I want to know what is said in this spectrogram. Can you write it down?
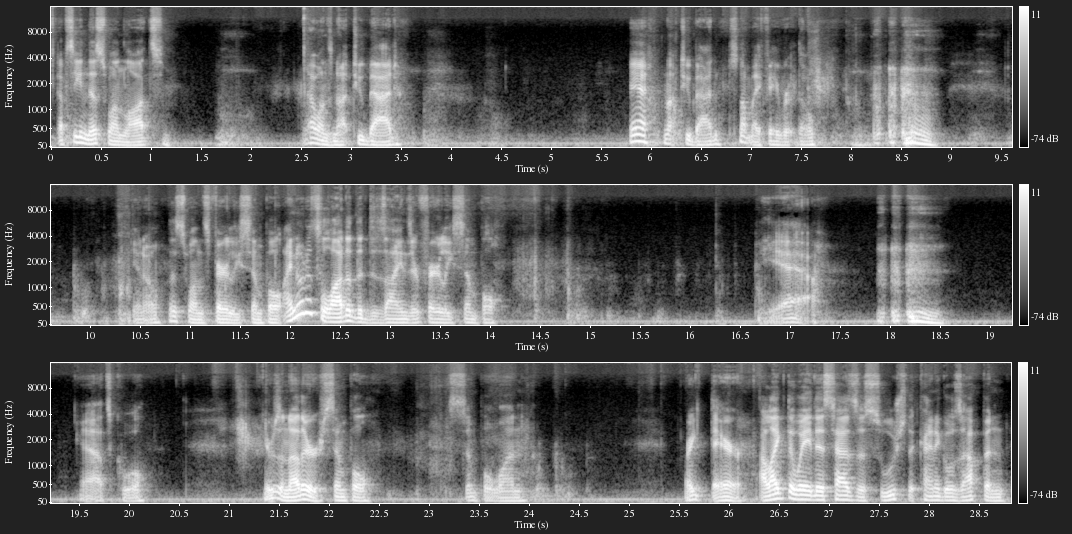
I've seen this one lots. That one's not too bad. Yeah, not too bad. It's not my favorite though. you know, this one's fairly simple. I notice a lot of the designs are fairly simple. Yeah. yeah, that's cool. Here's another simple, simple one. Right there. I like the way this has a swoosh that kind of goes up and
